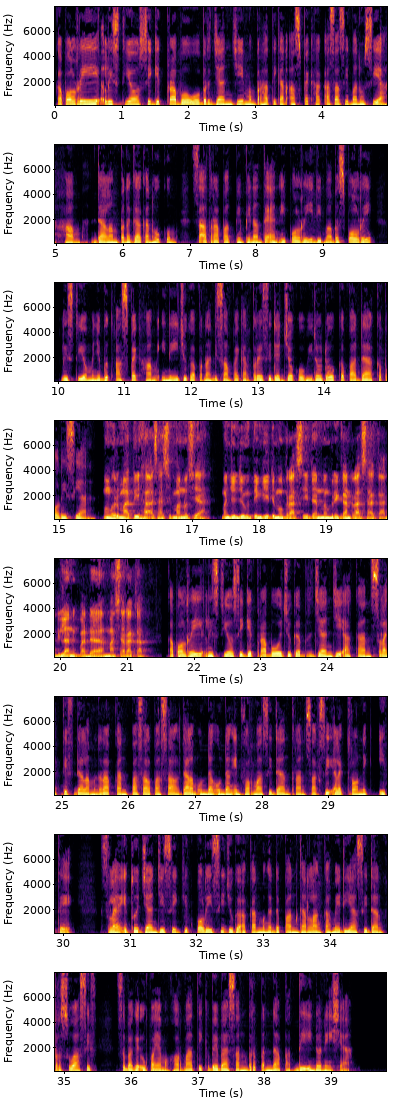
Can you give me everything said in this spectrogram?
Kapolri Listio Sigit Prabowo berjanji memperhatikan aspek hak asasi manusia HAM dalam penegakan hukum saat rapat pimpinan TNI Polri di Mabes Polri. Listio menyebut aspek HAM ini juga pernah disampaikan Presiden Joko Widodo kepada kepolisian. Menghormati hak asasi manusia, menjunjung tinggi demokrasi dan memberikan rasa keadilan kepada masyarakat Kapolri Listio Sigit Prabowo juga berjanji akan selektif dalam menerapkan pasal-pasal dalam Undang-Undang Informasi dan Transaksi Elektronik IT. Selain itu, janji Sigit, polisi juga akan mengedepankan langkah mediasi dan persuasif sebagai upaya menghormati kebebasan berpendapat di Indonesia.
